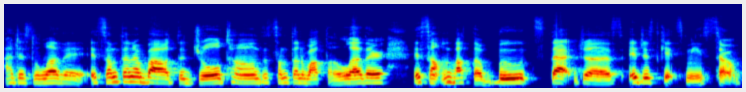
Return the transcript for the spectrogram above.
I just love it. It's something about the jewel tones. It's something about the leather. It's something about the boots that just, it just gets me. So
